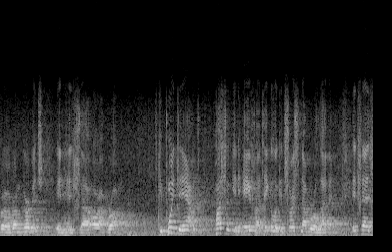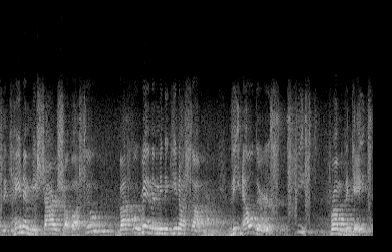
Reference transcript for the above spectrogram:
uh, Ram in his uh, Or. He pointed out, Pasuk in Echa, take a look at source number 11. It says, Zekenim mishar shavasu, bachurim miniginasam. The elders ceased from the gate,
